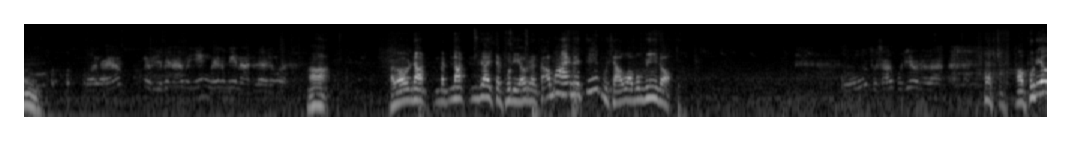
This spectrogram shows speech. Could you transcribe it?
อืมพอแล้วแล้วจะไปหามายิงแล้วก็มีนัดแล้วจังหวะฮะถ้าว่านัดมันนัดได้แต่ผู้เดียวนั่นก็เอามาให้ในติผู้สาวว่าบ่มีดอกโอ้ยผู้สาวผู้เดียวนั่นละเอาผู้เดียว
